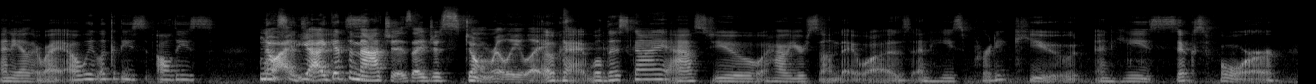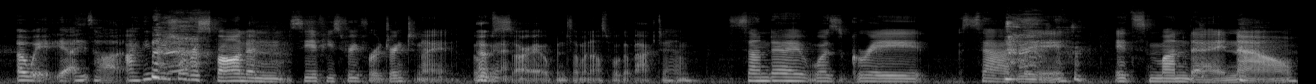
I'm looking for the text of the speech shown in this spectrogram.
any other way. Oh wait, look at these all these. no, I, yeah, I get the matches. I just don't really like. Okay, well, this guy asked you how your Sunday was, and he's pretty cute, and he's six four. Oh wait, yeah, he's hot. I think you should respond and see if he's free for a drink tonight. Oops, Okay. sorry, I opened someone else. We'll go back to him. Sunday was great. Sadly, it's Monday now.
